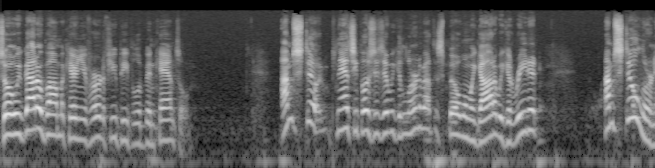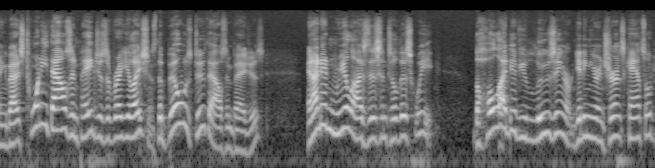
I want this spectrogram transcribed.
So we've got Obamacare, and you've heard a few people have been canceled. I'm still, Nancy Pelosi said we could learn about this bill when we got it, we could read it. I'm still learning about it. It's 20,000 pages of regulations. The bill was 2,000 pages, and I didn't realize this until this week. The whole idea of you losing or getting your insurance canceled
